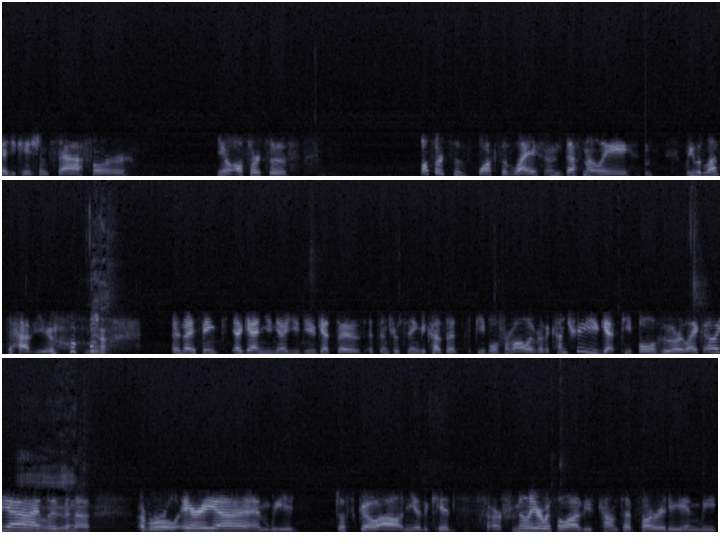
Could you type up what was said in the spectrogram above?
education staff, or you know, all sorts of all sorts of walks of life. And definitely, we would love to have you. Yeah. And I think again, you know, you do get those. It's interesting because it's people from all over the country. You get people who are like, "Oh yeah, I Oh, live in a, a rural area," and we just go out, and you know, the kids are familiar with a lot of these concepts already, and we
